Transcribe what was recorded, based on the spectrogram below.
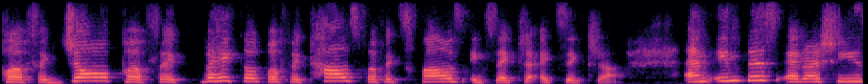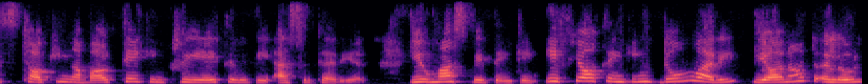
perfect job, perfect vehicle, perfect house, perfect spouse, etc., etc. And in this era, she is talking about taking creativity as a career. You must be thinking, if you're thinking, don't worry, you're not alone.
